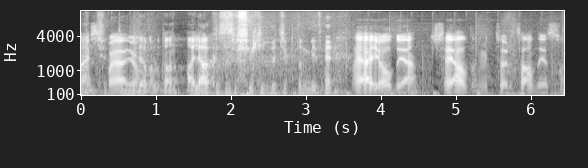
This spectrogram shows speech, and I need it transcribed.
Ben Nice. çıktım Bayağı iyi bir de oldu. buradan. Alakasız bir şekilde çıktım bir de. Bayağı iyi oldu ya. Şey aldı, mid turret aldı Yasuo.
